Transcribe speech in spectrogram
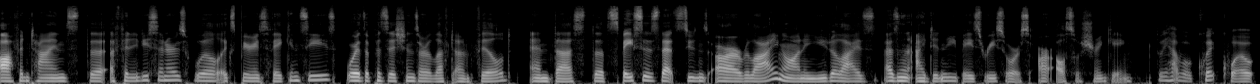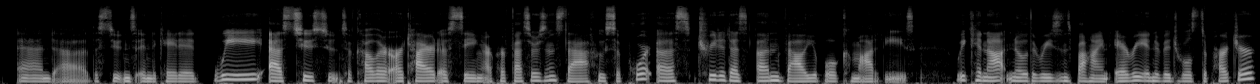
Oftentimes, the affinity centers will experience vacancies where the positions are left unfilled, and thus the spaces that students are relying on and utilize as an identity based resource are also shrinking. So we have a quick quote, and uh, the students indicated We, as two students of color, are tired of seeing our professors and staff who support us treated as unvaluable commodities. We cannot know the reasons behind every individual's departure,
